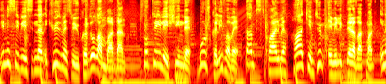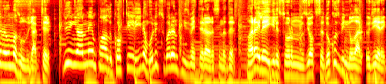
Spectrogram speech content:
Deniz seviyesinden 200 metre yukarıda olan bardan kokteyl eşliğinde Burj Khalifa ve Dantist Palmi hakim tüm emirliklere bakmak inanılmaz olacaktır. Dünyanın en pahalı kokteyli yine bu lüks barın hizmetleri arasındadır. Para ile ilgili sorununuz yoksa 9000 dolar ödeyerek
